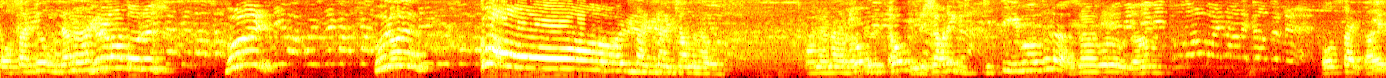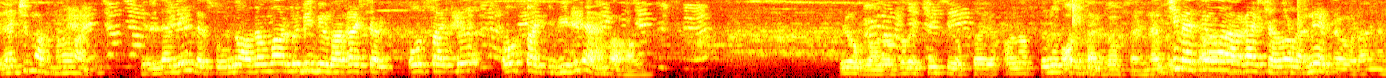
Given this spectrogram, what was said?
Offside yok mu değil mi lan? Yürü lan bonus. Vur! Vur oğlum. Gol! Offside sanki amına vur. Ananı Çok top dışarı gitti gibi oldu da sonra gol oldu ama. Offside var. Geriden çıkmadı mı lan? Geriden değil de sonunda adam var mı bilmiyorum arkadaşlar. Offside mı? Offside gibiydi de. Bakalım. Yok lan ortada kimse yok dayı. Anasını Offside, satayım. offside. Net İki metre var arkadaşlar İki valla net. metre var aynen.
